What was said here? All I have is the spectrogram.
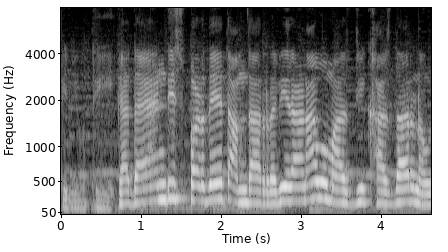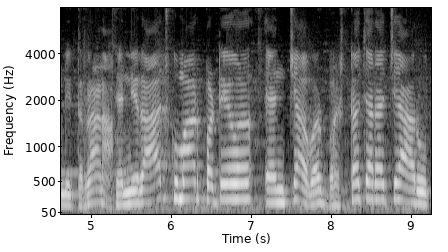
केली होती. या दहंडी स्पर्धेत आमदार रवी राणा व माजी खासदार नवनीत राणा यांनी राजकुमार पटेल यांच्यावर भ्रष्टाचाराचे आरोप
